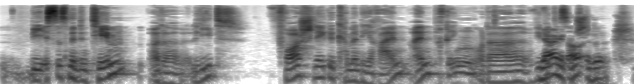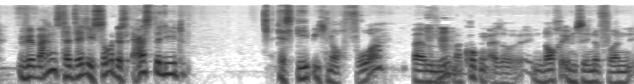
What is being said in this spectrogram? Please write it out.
Wie ist es mit den Themen oder Liedvorschläge? Kann man die rein einbringen oder wie Ja, genau. Also, wir machen es tatsächlich so. Das erste Lied, das gebe ich noch vor. Ähm, mhm. Mal gucken, also noch im Sinne von,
